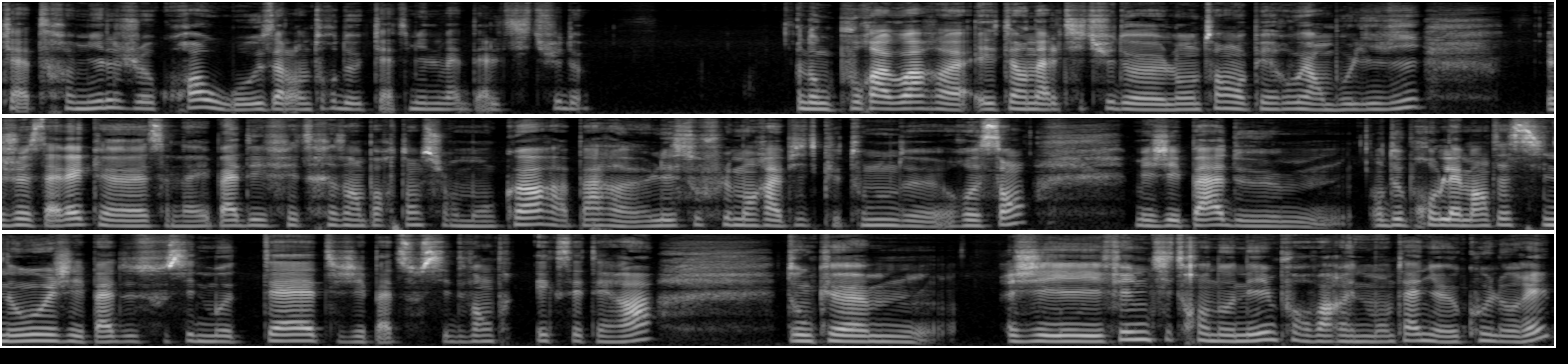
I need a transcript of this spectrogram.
4000, je crois, ou aux alentours de 4000 mètres d'altitude. Donc pour avoir euh, été en altitude longtemps au Pérou et en Bolivie, je savais que ça n'avait pas d'effet très important sur mon corps, à part l'essoufflement rapide que tout le monde ressent. Mais j'ai pas de, de problèmes intestinaux, j'ai pas de soucis de maux de tête, j'ai pas de soucis de ventre, etc. Donc j'ai fait une petite randonnée pour voir une montagne colorée.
